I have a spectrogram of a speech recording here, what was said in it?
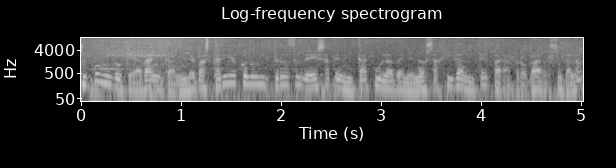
Supongo que a Duncan le bastaría con un trozo de esa tentácula venenosa gigante para probar su valor.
